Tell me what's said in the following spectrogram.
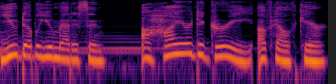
UW Medicine, a higher degree of healthcare.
